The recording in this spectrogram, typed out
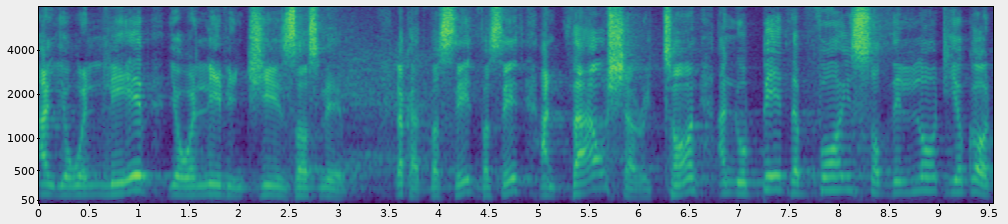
and you will live, you will live in Jesus' name. Look at verse 8, verse 8. And thou shalt return and obey the voice of the Lord your God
